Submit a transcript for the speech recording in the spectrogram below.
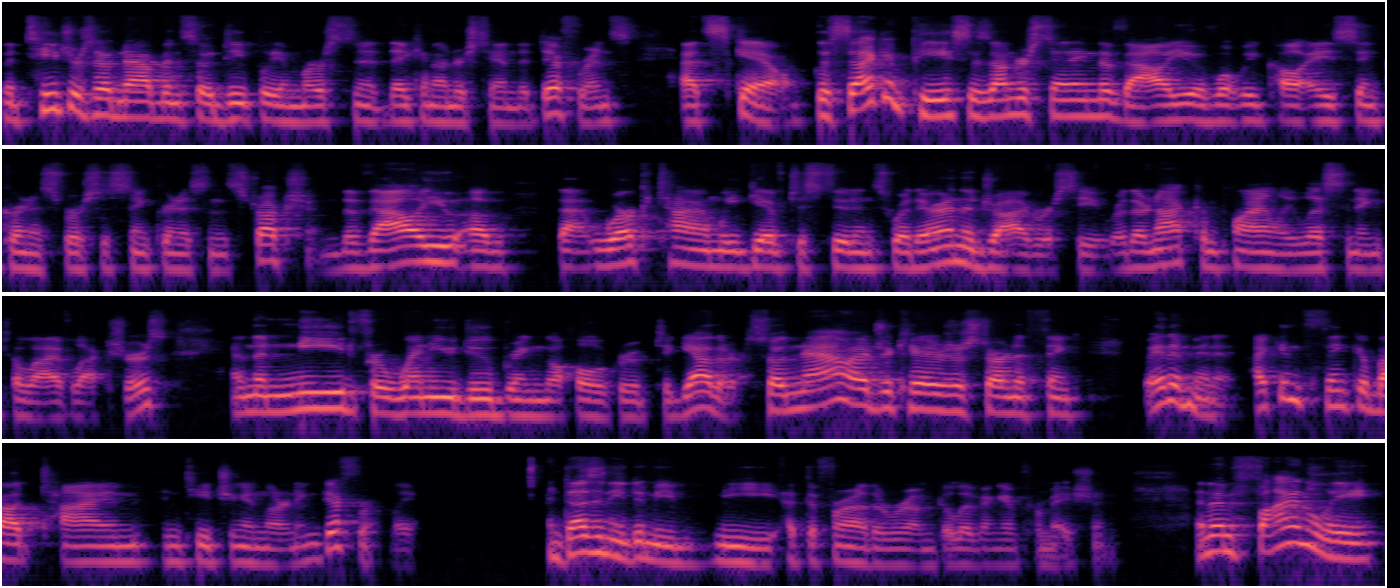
But teachers have now been so deeply immersed in it, they can understand the difference at scale. The second piece is understanding the value of what we call asynchronous versus synchronous instruction, the value of that work time we give to students where they're in the driver's seat, where they're not compliantly listening to live lectures, and the need for when you do bring the whole group together. So now educators are starting to think wait a minute, I can think about time in teaching and learning differently. It doesn't need to be me at the front of the room delivering information. And then finally,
